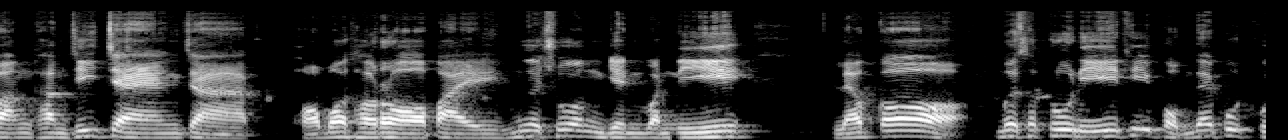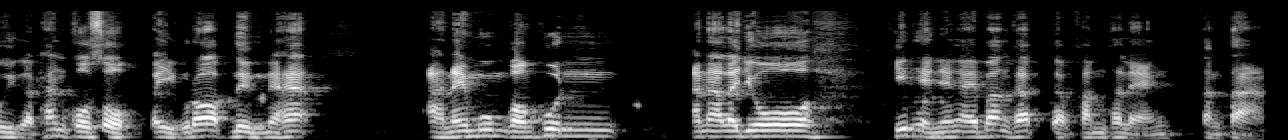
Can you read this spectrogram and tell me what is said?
ฟังคำชี้แจงจากผบทรไปเมื่อช่วงเย็นวันนี้ แล้วก็เมื่อสักครู่นี้ที่ผมได้พูดคุยกับท่านโฆษกไปอีกรอบหนึ่งนะฮะอ่าในมุมของคุณอนาลโยคิดเห็นยังไงบ้างครับ กับคำแถลงต่าง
